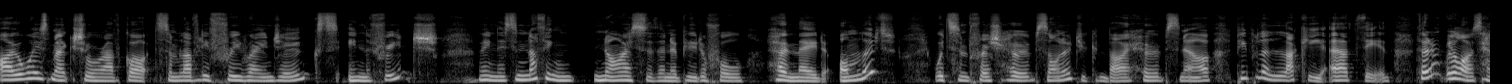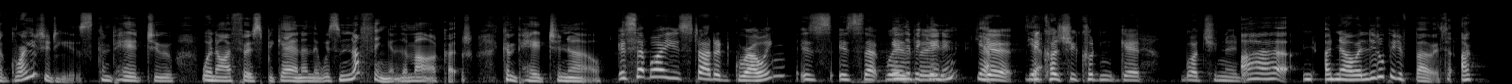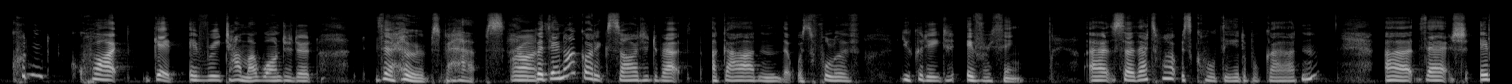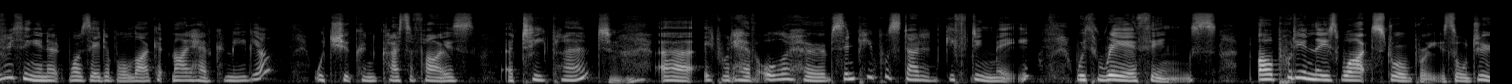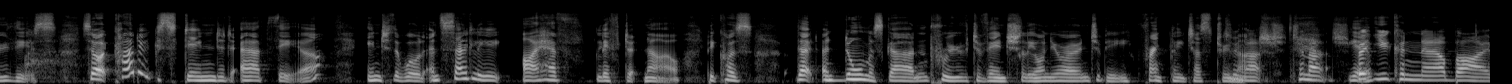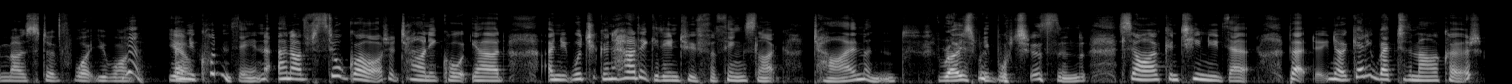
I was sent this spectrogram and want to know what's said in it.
I always make sure I've got some lovely free range eggs in the fridge. I mean, there's nothing nicer than a beautiful homemade omelette with some fresh herbs on it. You can buy herbs now. People are lucky out there. They don't realise how great it is compared to when I first began and there was nothing in the market compared to now. Is that why you started growing? Is is that where in the beginning? Yeah. yeah, Yeah. because you couldn't get what you needed. Uh, uh, no, a little bit of both. I couldn't quite get every time I wanted it the herbs, perhaps. Right. But then I got excited about a garden that was full of, you could eat everything. Uh, so that's why it was called the edible garden. Uh, that everything in it was edible, like it might have camellia, which you can classify as a tea plant. Uh, it would have all the herbs, and people started gifting me with rare things. I'll put in these white strawberries or do this. So it kind of extended out there into the world. And sadly, I have left it now because that enormous garden proved eventually on your own to be, frankly, just too, too much. much. Too much. Yeah. But you can now buy most of what you want. Yeah. Yeah. And you couldn't then. And I've still got a tiny courtyard, and you- which you can hardly get into for things like thyme and rosemary bushes. And so I've continued that. But, you know, getting back to the market,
